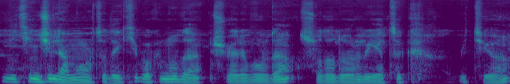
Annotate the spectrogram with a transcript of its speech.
Şimdi ikinci lam ortadaki. Bakın o da şöyle burada sola doğru bir yatık bitiyor.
